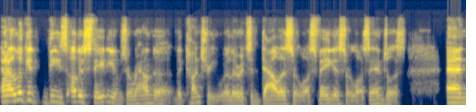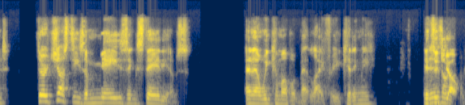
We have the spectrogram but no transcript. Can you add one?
and I look at these other stadiums around the, the country, whether it's in Dallas or Las Vegas or Los Angeles, and they're just these amazing stadiums and then we come up with MetLife. Are you kidding me? It It's a is un- joke.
